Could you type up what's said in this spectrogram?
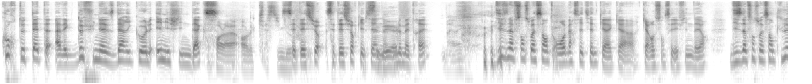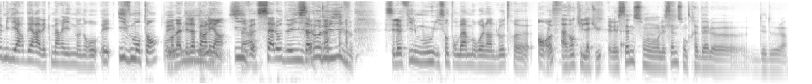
Courte Tête avec De Funès, Darry Cole et Micheline Dax. Oh là là, oh, le casting de C'était sûr, c'était sûr qu'Étienne le mettrait. Bah ouais. 1960, on remercie Étienne qui a, qui a- qui a recensé les films d'ailleurs. 1960, Le milliardaire avec Marilyn Monroe et Yves Montand. On Mais en a oui, déjà parlé, hein. ça. Yves, salaud de Yves. Salaud de Yves C'est le film où ils sont tombés amoureux l'un de l'autre euh, en off. Avant qu'il la tue. Et les scènes sont, les scènes sont très belles euh, des deux là.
